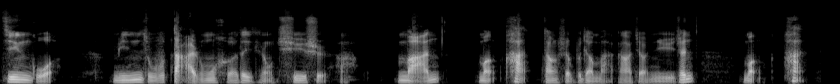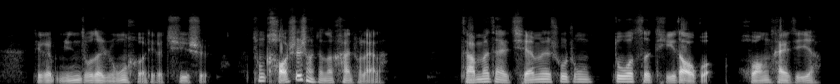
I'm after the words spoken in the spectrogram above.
金国民族大融合的这种趋势啊，满。蒙汉当时不叫满啊，叫女真蒙汉，这个民族的融合这个趋势，从考试上就能看出来了。咱们在前文书中多次提到过，皇太极啊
